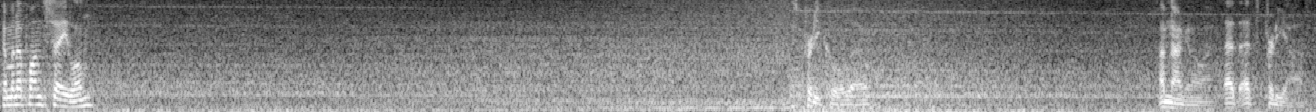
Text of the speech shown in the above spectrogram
coming up on Salem. Pretty cool, though. I'm not gonna lie. That, that's pretty awesome.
